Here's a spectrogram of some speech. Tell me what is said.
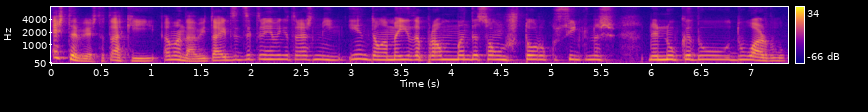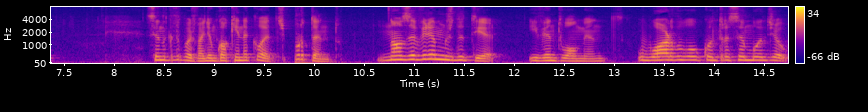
esta besta está aqui a mandar bitites a dizer que também vem atrás de mim. E então a meio da promo manda só um estouro com o cinto nas, na nuca do, do Ardlo. Sendo que depois vai um coquinho na clutch. Portanto, nós haveremos de ter, eventualmente, o Ardlo contra Samoa Joe.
